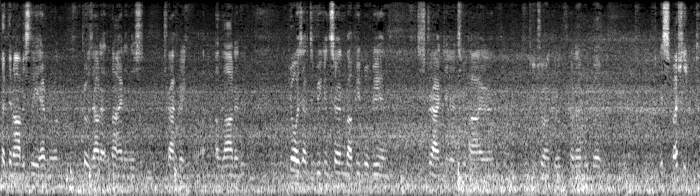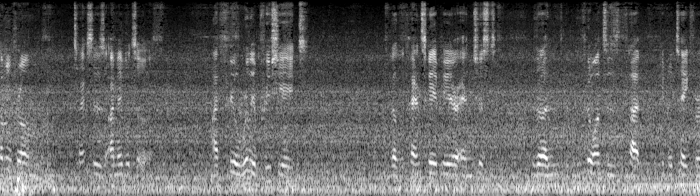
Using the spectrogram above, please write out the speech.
but then obviously everyone goes out at night and there's traffic a lot, and you always have to be concerned about people being distracted or too high or too drunk or whatever. But especially coming from Texas, I'm able to. I feel really appreciate the landscape here and just the nuances that people take for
